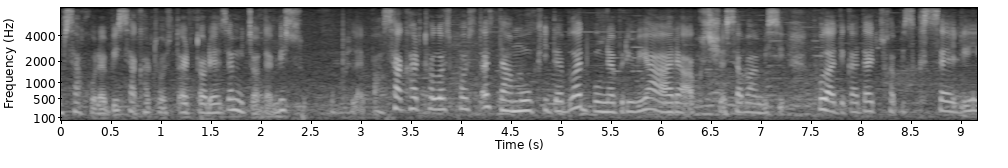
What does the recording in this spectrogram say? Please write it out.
მომსახურების საქართველოს ტერიტორიაზე მიწოდების უფლება. საქართველოს პოსტას დამოუკიდებლად ბუნებრივია არა აქვს შესაბამისი ფულადი გადარიცხვის ქსელი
